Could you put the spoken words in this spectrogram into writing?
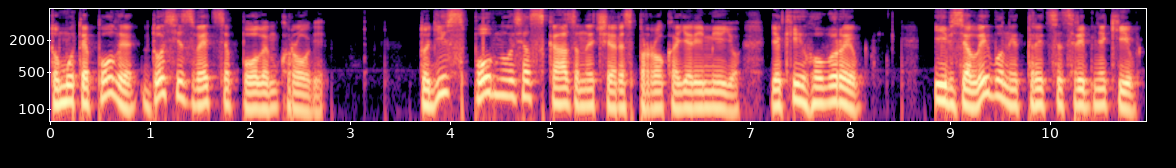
Тому те поле досі зветься полем крові. Тоді сповнилося сказане через пророка Єремію, який говорив І взяли вони тридцять срібняків,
